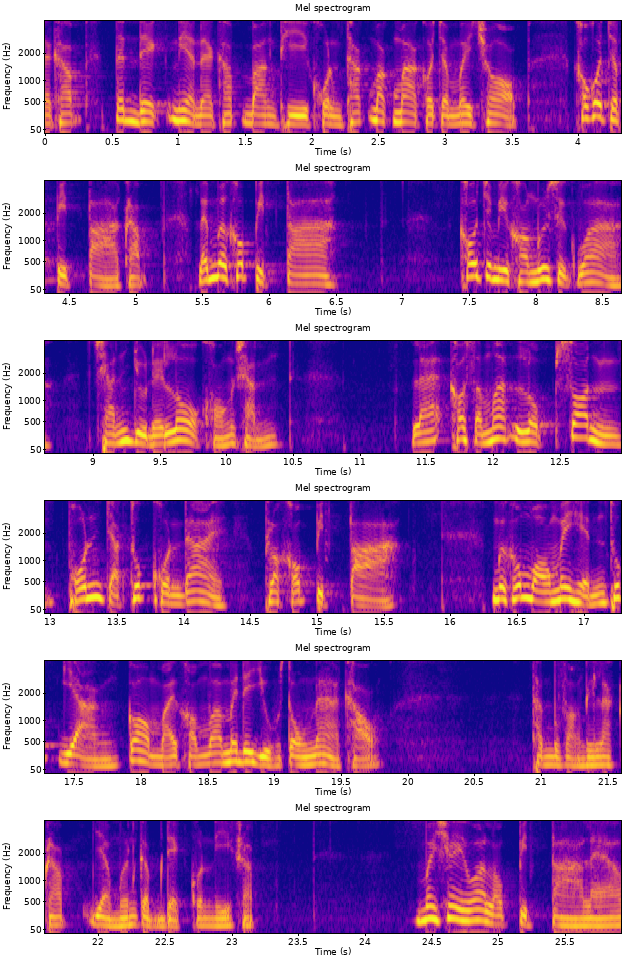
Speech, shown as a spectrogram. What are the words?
นะครับ แต่เด็กเนี่ยนะครับบางทีคนทักมากๆก็จะไม่ชอบ เขาก็จะปิดตาครับ และเมื่อเขาปิดตา เขาจะมีความรู้สึกว่าฉันอยู่ในโลกของฉัน และเขาสามารถหลบซ่อนพ้นจากทุกคนได้ ราะเขาปิดตา เมื่อเขามองไม่เห็นทุกอย่างก็หมายความว่าไม่ได้อยู่ตรงหน้าเขาท่านผู้ฟังที่รักครับ อย่าเหมือนกับเด็กคนนี้ครับ ไม่ใช่ว่าเราปิดตาแล้ว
